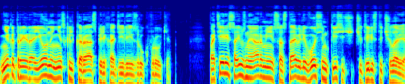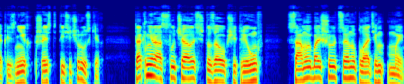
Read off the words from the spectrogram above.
Некоторые районы несколько раз переходили из рук в руки. Потери союзной армии составили 8400 человек, из них 6000 русских. Так не раз случалось, что за общий триумф самую большую цену платим мы.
